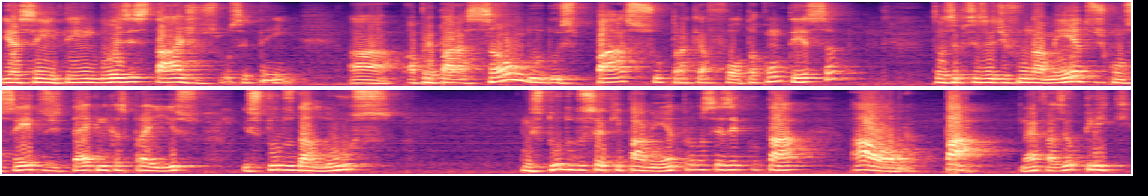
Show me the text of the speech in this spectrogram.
E assim, tem dois estágios. Você tem a, a preparação do, do espaço para que a foto aconteça. Então você precisa de fundamentos, de conceitos, de técnicas para isso, estudos da luz, um estudo do seu equipamento para você executar a obra. Pá, né? fazer o clique.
